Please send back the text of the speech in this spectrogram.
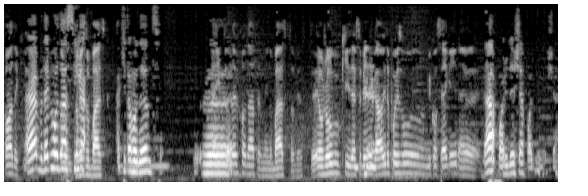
roda aqui. É, deve rodar assim, Talvez a- básico. aqui tá rodando. É, então deve rodar também, no básico talvez. É um jogo que deve ser bem legal e depois vou, me consegue aí, né? Ah, pode deixar, pode deixar.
